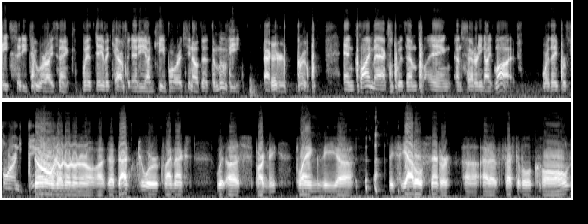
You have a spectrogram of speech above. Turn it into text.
eight city tour, I think, with David Caffinetti on keyboards, you know, the, the movie actor group, and climaxed with them playing on Saturday Night Live, where they performed. big No, no, no, no, no, no. Uh, that that tour climaxed with us. Pardon me, playing the uh, the Seattle Center uh, at a festival called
